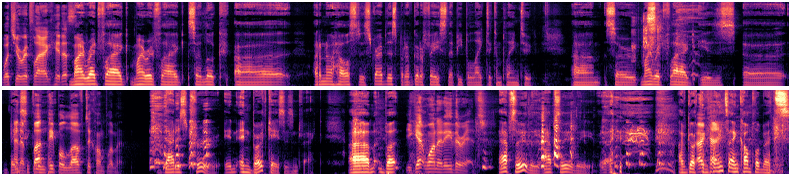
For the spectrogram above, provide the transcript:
What's your red flag? Hit us. My red flag. My red flag. So look, uh, I don't know how else to describe this, but I've got a face that people like to complain to. Um, so my red flag is uh, and a basically butt people love to compliment. that is true in in both cases, in fact. Um, but You get one at either end. absolutely, absolutely, I've got Okay. complaints and compliments.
